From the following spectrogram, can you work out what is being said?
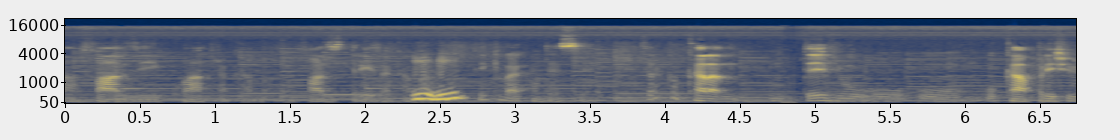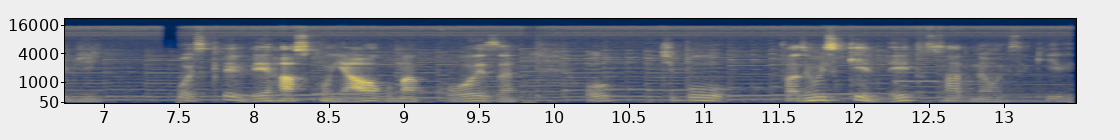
a fase 4 acaba, a fase 3 acaba. Uhum. O que, que vai acontecer? Será que o cara não teve o, o, o capricho de pô, escrever, rascunhar alguma coisa? Ou, tipo, fazer um esqueleto, sabe? Não, isso aqui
